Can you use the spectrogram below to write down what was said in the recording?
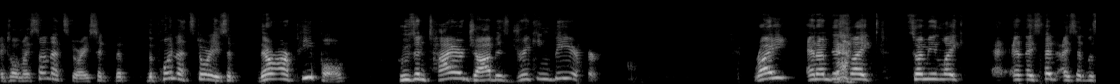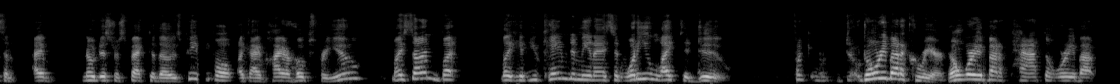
I told my son that story. I said the, the point of that story is that there are people whose entire job is drinking beer. Right? And I'm just yeah. like, so I mean, like, and I said, I said, listen, I have no disrespect to those people. Like I have higher hopes for you, my son. But like if you came to me and I said, what do you like to do? Don't worry about a career. Don't worry about a path. Don't worry about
